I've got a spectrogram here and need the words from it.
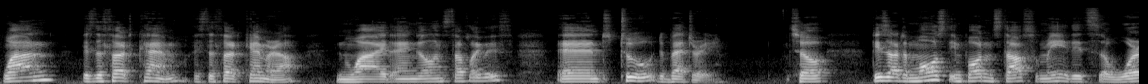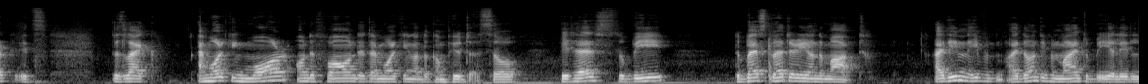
One is the third cam is the third camera in wide angle and stuff like this and two the battery. So these are the most important stuff for me. It's a work it's it's like I'm working more on the phone than I'm working on the computer. So it has to be the best battery on the market. I didn't even I don't even mind to be a little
